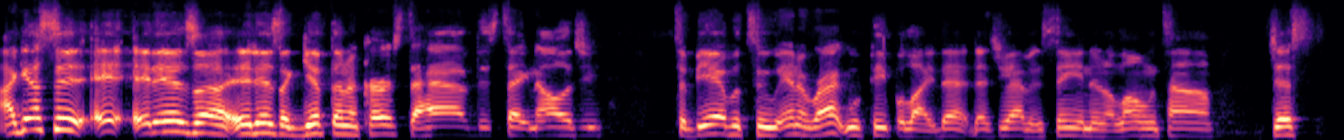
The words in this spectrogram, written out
I guess it, it it is a it is a gift and a curse to have this technology to be able to interact with people like that that you haven't seen in a long time just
